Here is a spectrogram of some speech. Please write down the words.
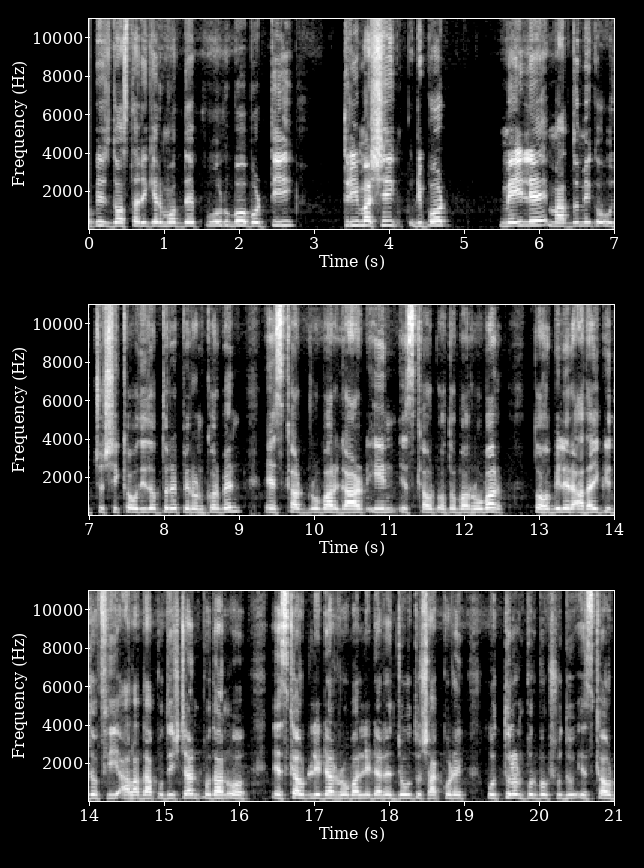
অফিস দশ তারিখের মধ্যে পূর্ববর্তী ত্রিমাসিক রিপোর্ট মেইলে মাধ্যমিক ও উচ্চশিক্ষা অধিদপ্তরে প্রেরণ করবেন। স্কাউট রোবার গার্ড ইন, স্কাউট অথবা রোবার তহবিলের আদায়কৃত ফি আলাদা প্রতিষ্ঠান প্রধান ও স্কাউট লিডার রোবার লিডারের যৌথ স্বাক্ষরে উত্তোলনপূর্বক শুধু স্কাউট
